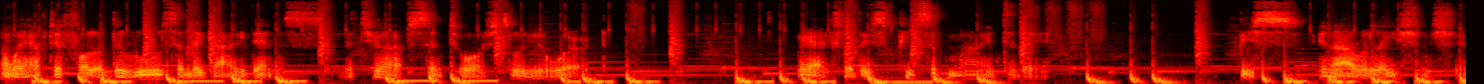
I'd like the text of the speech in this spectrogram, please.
And we have to follow the rules and the guidance that you have sent to us through your word. Ask for this peace of mind today, peace in our relationship,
